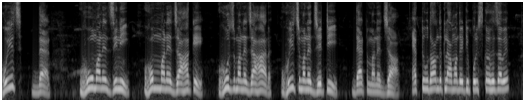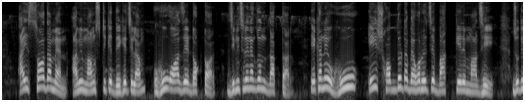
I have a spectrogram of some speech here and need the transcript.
which that who মানে যিনি হোম মানে যাহাকে হুজ মানে যাহার হুইচ মানে যেটি দ্যাট মানে যা। একটি উদাহরণ দেখলে আমাদের এটি পরিষ্কার হয়ে যাবে। আই স দ্য ম্যান আমি মানুষটিকে দেখেছিলাম হু ওয়াজ এ ডক্টর যিনি ছিলেন একজন ডাক্তার। এখানে হু এই শব্দটা ব্যবহার হয়েছে বাক্যের মাঝে। যদি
